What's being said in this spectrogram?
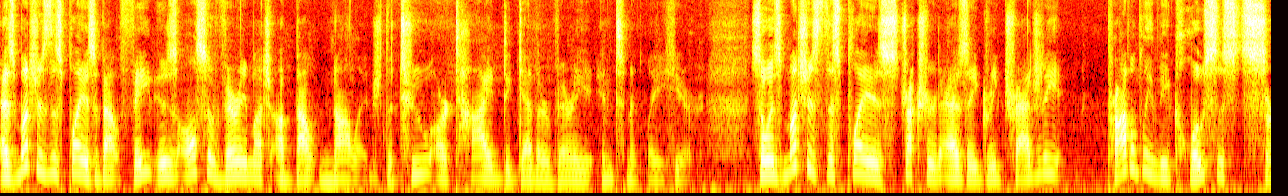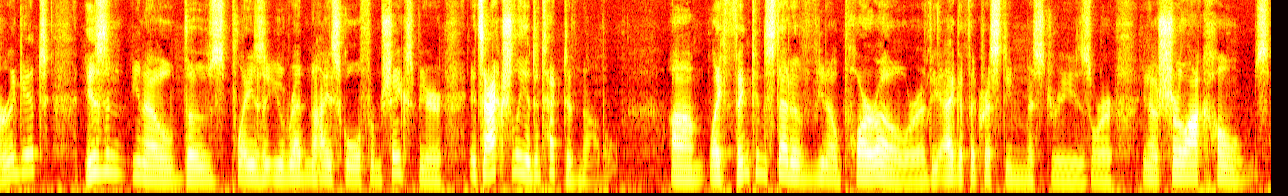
as much as this play is about fate, it is also very much about knowledge. The two are tied together very intimately here. So as much as this play is structured as a Greek tragedy, probably the closest surrogate isn't, you know, those plays that you read in high school from Shakespeare. It's actually a detective novel. Um, like think instead of you know Poirot or the Agatha Christie mysteries or you know Sherlock Holmes.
